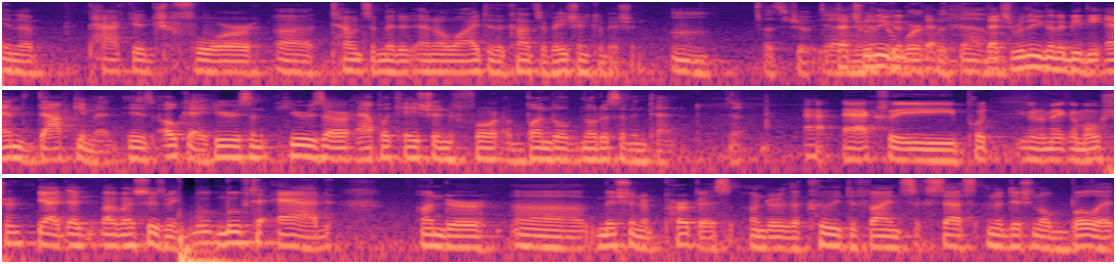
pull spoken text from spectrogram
in a package for uh, town submitted NOI to the Conservation Commission. That's true, yeah. That's we really have to gonna, Work with them. that's really gonna be the end document, is, okay, here's, an here's our application for a bundled notice of intent. Yeah. A- Actually, put, you're gonna make a motion? Yeah, I- I- excuse me, move, move to add under uh, mission and purpose, under the clearly defined success, an additional bullet,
